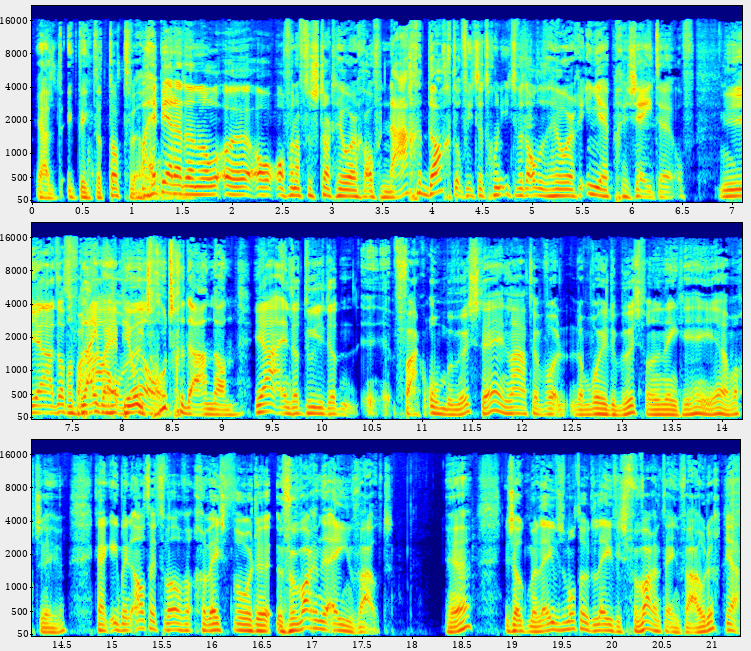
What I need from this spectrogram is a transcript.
Ja, ik denk dat dat wel... Maar heb jij daar dan al, eh, al, al vanaf de start heel erg over nagedacht? Of is dat gewoon iets wat altijd heel erg in je hebt gezeten? Of, Ja, dat want blijkbaar heb je wel iets goeds gedaan dan. Ja, en dat doe je dan eh, vaak onbewust. Hè? En later word, dan word je er bewust van. En dan denk je, hé, ja, wacht eens even. Kijk, ik ben altijd wel geweest voor de verwarrende eenvoud. Ja? Dus ook mijn levensmotto, het leven is verwarrend eenvoudig. Ja.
